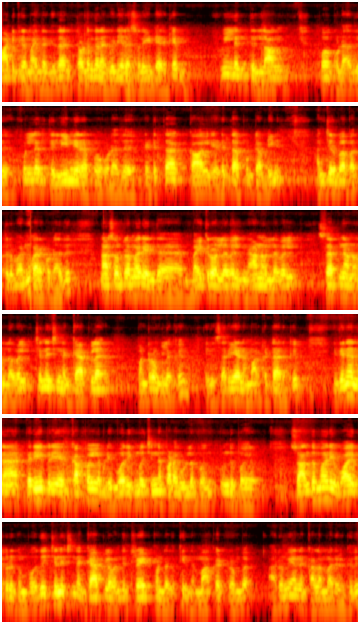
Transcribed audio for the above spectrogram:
மாட்டிக்கிற மாதிரி தான் இதுதான் தொடர்ந்து நான் வீடியோவில் சொல்லிக்கிட்டே இருக்கேன். ஃபுல் லென்த்து லாங் போகக்கூடாது. ஃபுல் லென்த்து லீனியராக போகக்கூடாது. எடுத்தால் கால் எடுத்தால் புட்டு அப்படின்னு அஞ்சு ரூபா பத்து ரூபான்னு வரக்கூடாது நான் சொல்கிற மாதிரி இந்த micro level nano level sub nano level சின்ன சின்ன கேப்பில் பண்ணுறவங்களுக்கு இது சரியான மார்க்கெட்டாக இருக்குது இது என்னென்னா பெரிய பெரிய கப்பல் அப்படி மோதிக்கும் போது சின்ன படகு உள்ளே போய் பூந்து போயிடும் ஸோ அந்த மாதிரி வாய்ப்பு இருக்கும்போது சின்ன சின்ன கேப்பில் வந்து ட்ரேட் பண்ணுறதுக்கு இந்த மார்க்கெட் ரொம்ப அருமையான காலம் மாதிரி இருக்குது.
